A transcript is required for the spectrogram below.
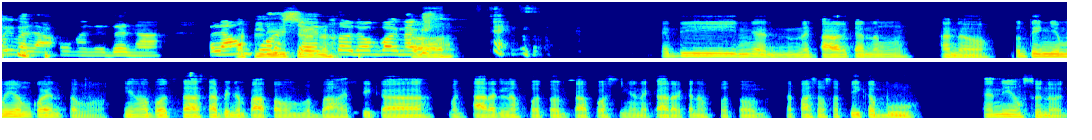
Oy, wala akong ano doon, ha. Wala akong Affiliation, porsyento doon pag nag... Oo. Eh di, yun nga, nag-aral ka ng, ano, continue mo yung kwento mo. Yung about sa sabi ng papa mo, ba, bakit di ka mag-aral ng photog, tapos yun nga, nag-aral ka ng photog, napasok sa Peekaboo, ano yung sunod?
